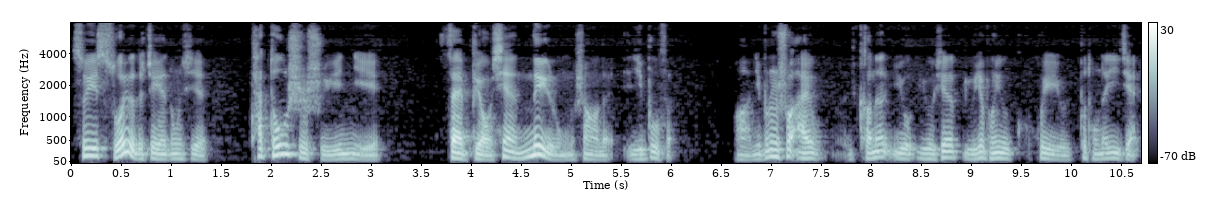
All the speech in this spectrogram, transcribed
所以所有的这些东西，它都是属于你在表现内容上的一部分啊。你不能说哎，可能有有些有些朋友会有不同的意见。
